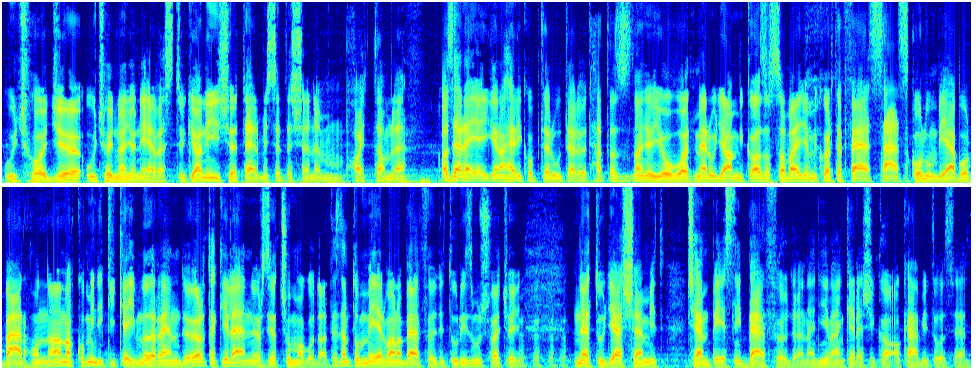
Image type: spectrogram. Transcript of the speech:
úgyhogy, úgyhogy nagyon élveztük. Jani is, természetesen nem hagytam le. Az eleje, igen, a helikopterút előtt, hát az nagyon jó volt, mert ugye amikor az a szabály, hogy amikor te felszállsz Kolumbiából bárhonnan, akkor mindig ki kell hívnod a rendőrt, aki lenne ellenőrzi a csomagodat. Ez nem tudom miért van a belföldi turizmus, vagy hogy ne tudjál semmit csempészni belföldön. Hát nyilván keresik a, a kábítószert.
